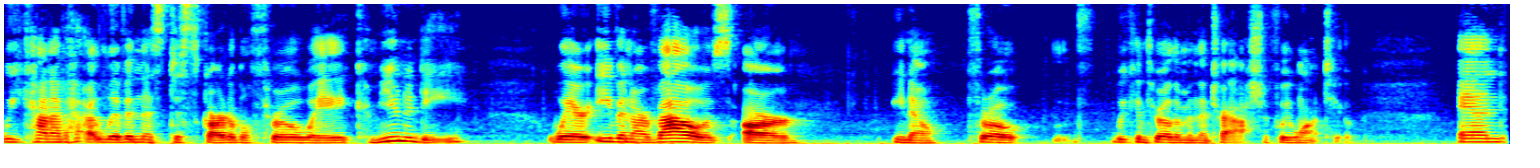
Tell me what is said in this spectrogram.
we kind of live in this discardable throwaway community where even our vows are you know throw we can throw them in the trash if we want to. And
